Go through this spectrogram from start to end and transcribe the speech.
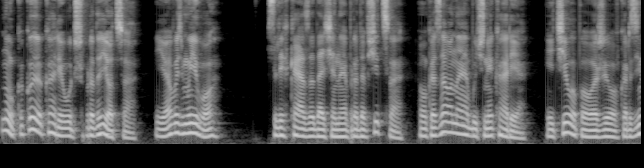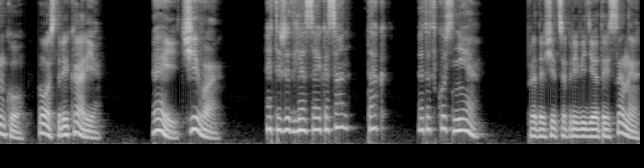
Ну, какое карри лучше продается? Я возьму его. Слегка озадаченная продавщица указала на обычный карри, и Чива положила в корзинку острый карри. Эй, Чива! Это же для Сайка-сан, так? Этот вкуснее. Продавщица при виде этой сцены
